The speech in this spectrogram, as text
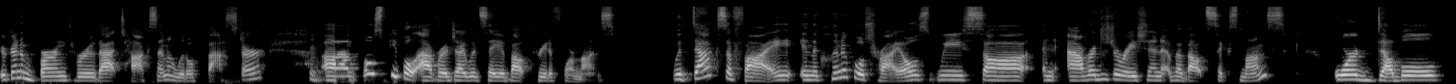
you're going to burn through that toxin a little faster hmm. uh, most people average i would say about three to four months with Daxxify, in the clinical trials, we saw an average duration of about six months or double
